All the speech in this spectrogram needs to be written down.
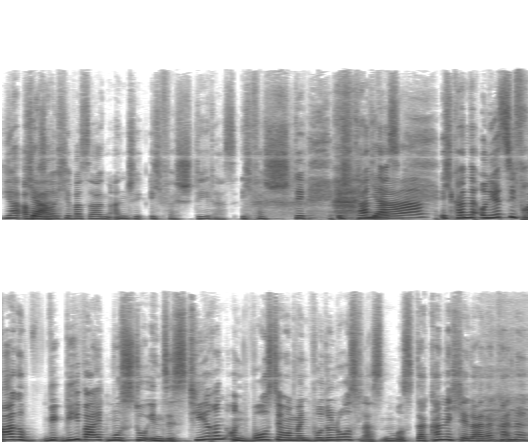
Ja, aber Ja. solche was sagen, Angie, ich verstehe das. Ich verstehe. Ich kann Ja. das. Ich kann und jetzt die Frage, wie, wie weit musst du insistieren und wo ist der Moment, wo du loslassen musst? Da kann ich dir leider keine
